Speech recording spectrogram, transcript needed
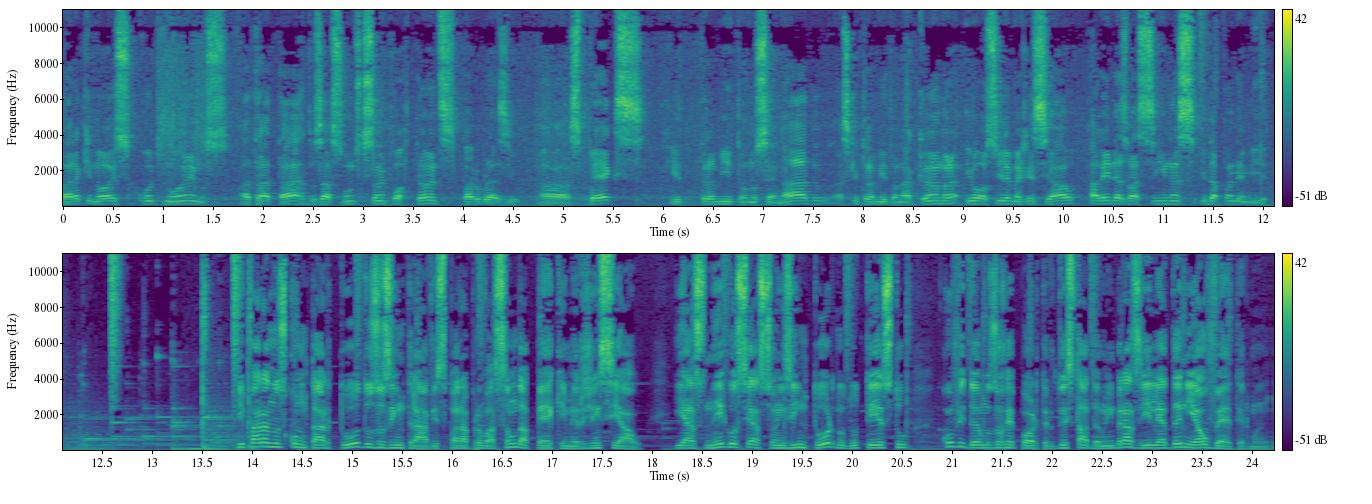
para que nós continuemos a tratar dos assuntos que são importantes para o Brasil. As PECs que tramitam no Senado, as que tramitam na Câmara e o auxílio emergencial, além das vacinas e da pandemia. E para nos contar todos os entraves para a aprovação da PEC emergencial e as negociações em torno do texto, convidamos o repórter do Estadão em Brasília, Daniel Vetterman.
